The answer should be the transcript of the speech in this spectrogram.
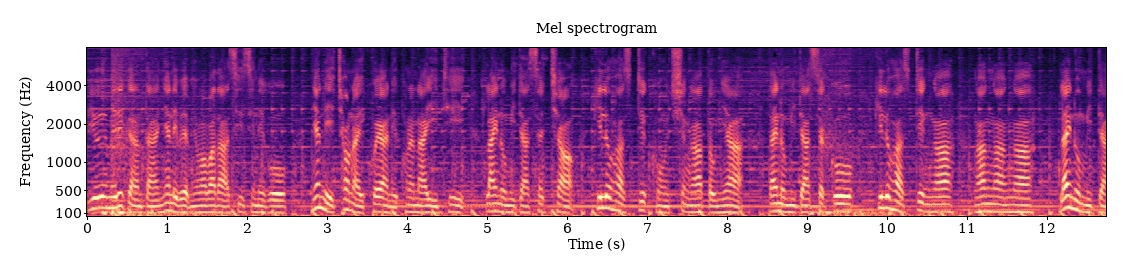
VOA American အတန်ညနေဘက်မြန်မာဘာသာအစီအစဉ်တွေကိုညနေ6နာရီခွဲကနေ9နာရီထိလိုင်းနိုမီတာ16 kHz 1.8539ညလိုင်းနိုမီတာ19 kHz 1.5555လိုင်းနိုမီတာ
